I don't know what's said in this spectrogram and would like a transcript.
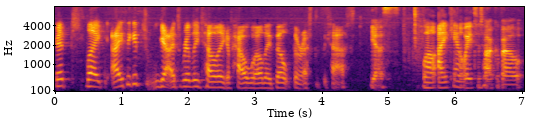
it's like I think it's yeah, it's really telling of how well they built the rest of the cast. Yes. Well, I can't wait to talk about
